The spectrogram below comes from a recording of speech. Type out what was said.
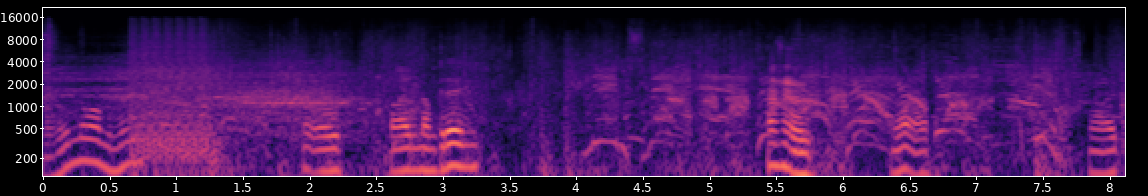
Da hinten, Mann, da hinten. Oh oh, Feiern am Grind. Helfen? Ja, jetzt.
